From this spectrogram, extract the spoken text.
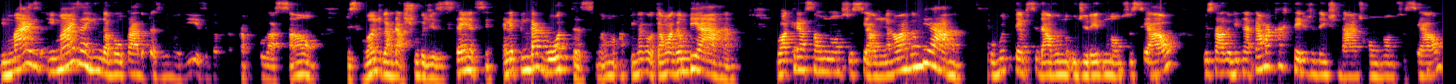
e mais, e mais ainda voltada para as minorias e para a população, esse grande guarda-chuva de existência, ela é pinga-gotas. A pinga-gota é uma gambiarra ou a criação do nome social já é uma gambiarra. Por muito tempo se dava o direito do nome social, o Estado do Rio tem até uma carteira de identidade com o nome social,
